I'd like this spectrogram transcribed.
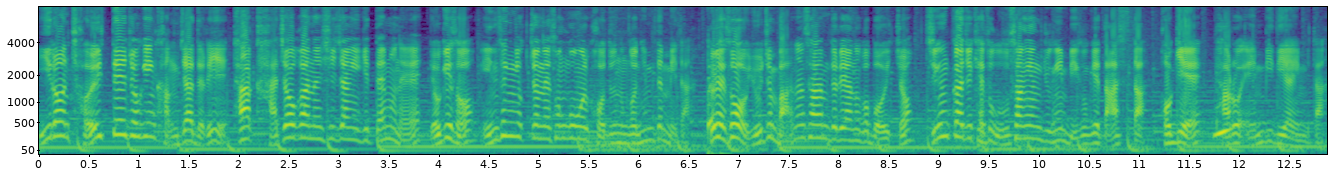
이런 절대적인 강자들이 다 가져가는 시장이기 때문에 여기서 인생 역전의 성공을 거두는 건 힘듭니다. 그래서 요즘 많은 사람들이 하는 거 뭐 있죠? 지금까지 계속 우상향 중인 미국의 나스닥 거기에 바로 엔비디아입니다.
